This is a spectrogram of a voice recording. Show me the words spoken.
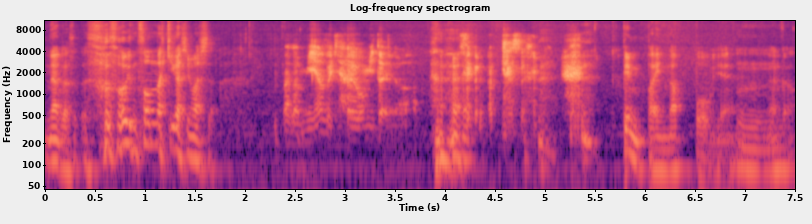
たなんかそそういうそんな気がしました。なんか宮崎駿みたいな。ペンパイナッポーみたいな,、うん。なんか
